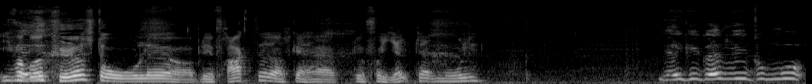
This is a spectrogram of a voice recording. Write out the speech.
I får både kørestole og bliver fragtet og skal have, blive få hjælp til alt muligt. Jeg kan godt lide, at du må-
